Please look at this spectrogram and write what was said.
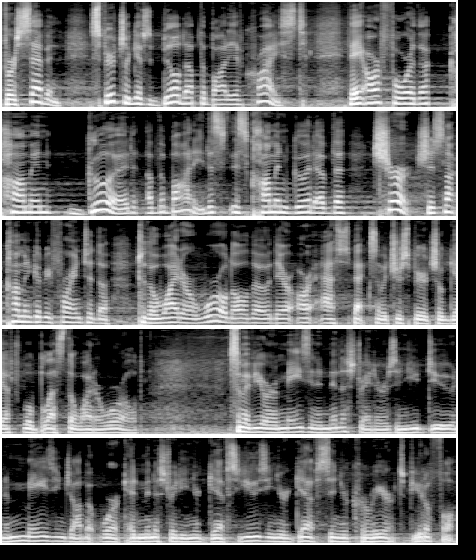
Verse 7 spiritual gifts build up the body of Christ. They are for the common good of the body. This is common good of the church. It's not common good referring to the, to the wider world, although there are aspects in which your spiritual gift will bless the wider world. Some of you are amazing administrators and you do an amazing job at work administrating your gifts, using your gifts in your career. It's beautiful.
